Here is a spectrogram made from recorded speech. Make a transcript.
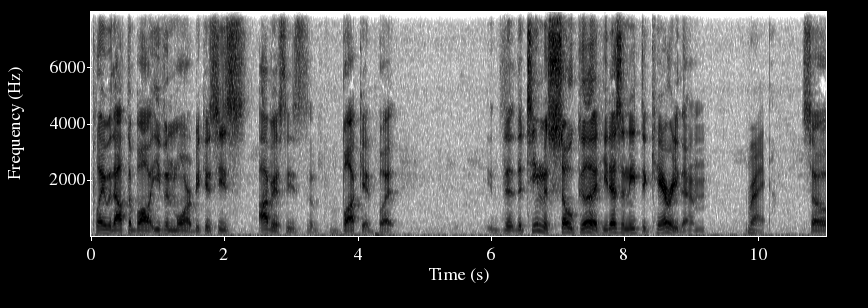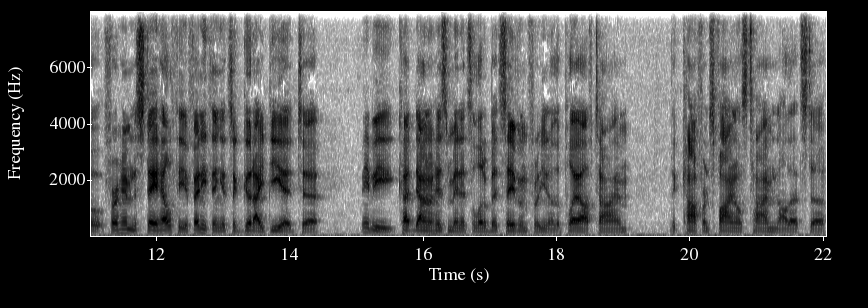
play without the ball even more because he's obviously he's a bucket, but the the team is so good, he doesn't need to carry them. Right. So for him to stay healthy, if anything, it's a good idea to maybe cut down on his minutes a little bit, save him for you know the playoff time, the conference finals time, and all that stuff.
